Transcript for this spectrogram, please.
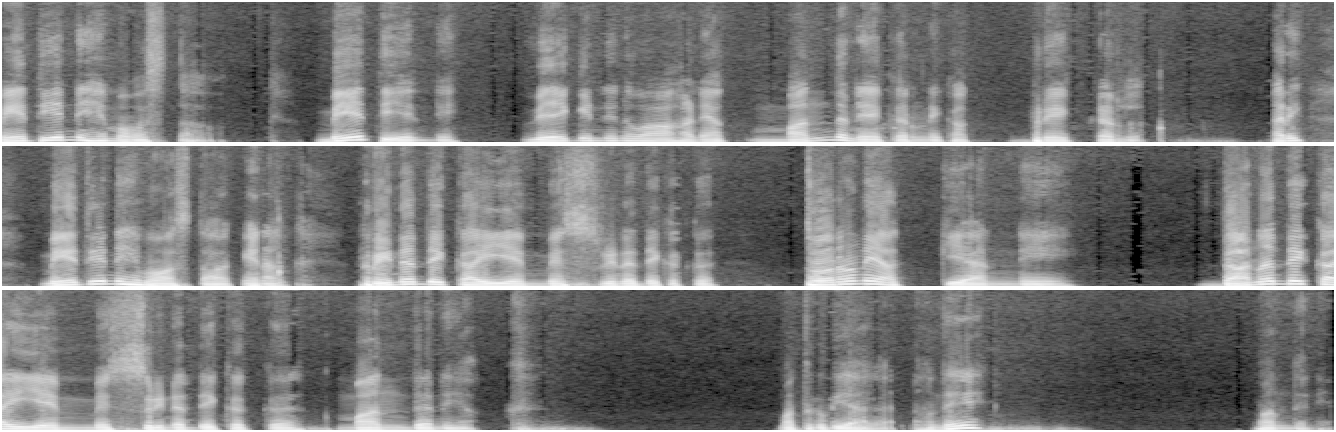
මේ තියෙන්නේ එහෙම අවස්ථාවක්. මේ තියෙන්නේ වේගෙන් එන වාහනයක් මන්දනය කරන එකක් බ්‍රේක් කරලා. හරි? මේ තියෙන එහෙම අවස්ථාවක්. එහෙනම් ඍණ 2 ms ඍණ 2ක ත්වරණයක් කියන්නේ ධන 2 ms ඍණ 2ක මන්දනයක්. මතක තියාගන්න. හොඳේ? මන්දනය.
